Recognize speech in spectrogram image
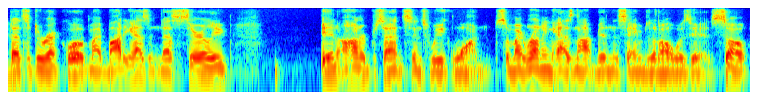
That's a direct quote. My body hasn't necessarily been 100% since week one, so my running has not been the same as it always is. So,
